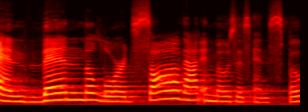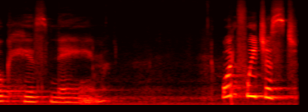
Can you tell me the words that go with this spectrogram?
And then the Lord saw that in Moses and spoke his name. What if we just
